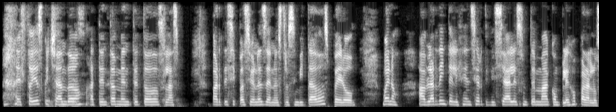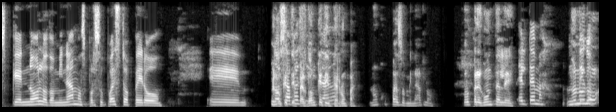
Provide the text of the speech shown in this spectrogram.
Estoy escuchando atentamente todas las participaciones de nuestros invitados, pero bueno, hablar de inteligencia artificial es un tema complejo para los que no lo dominamos, por supuesto, pero... Eh, perdón que te interrumpa, no ocupas dominarlo. Pregúntale. El tema. No, no, no,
